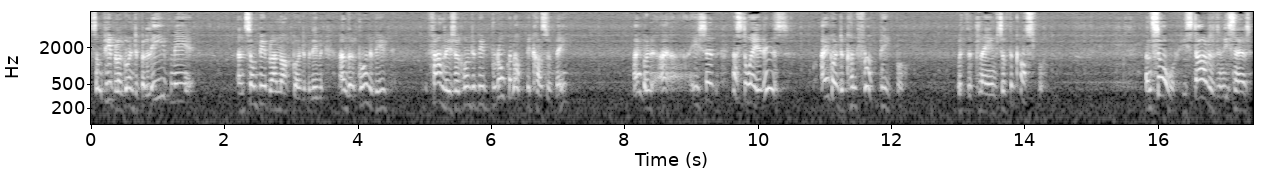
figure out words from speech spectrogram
Some people are going to believe me, and some people are not going to believe me. And they're going to be, families are going to be broken up because of me. I'm going to, I, he said, that's the way it is. I'm going to confront people with the claims of the gospel. And so he started and he said,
